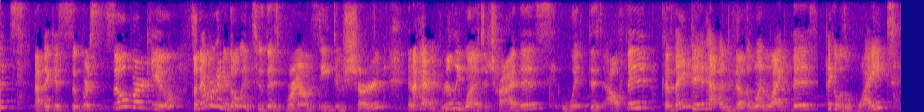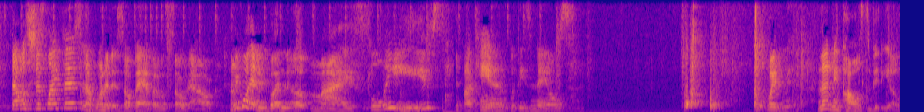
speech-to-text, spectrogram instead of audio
But I think it's super, super cute. So now we're gonna go into this brown see-through shirt. And I had really wanted to try this with this outfit. Cause they did have another one like this. I think it was white that was just like this. And I wanted it so bad, but it was sold out. Let me go ahead and button up my sleeves, if I can, with these nails. Wait a minute, let me pause the video.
